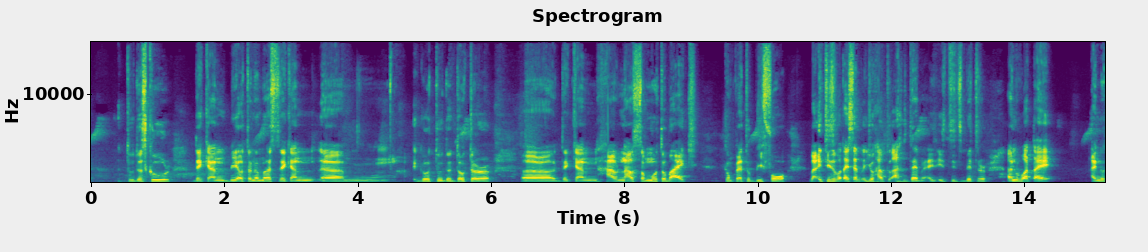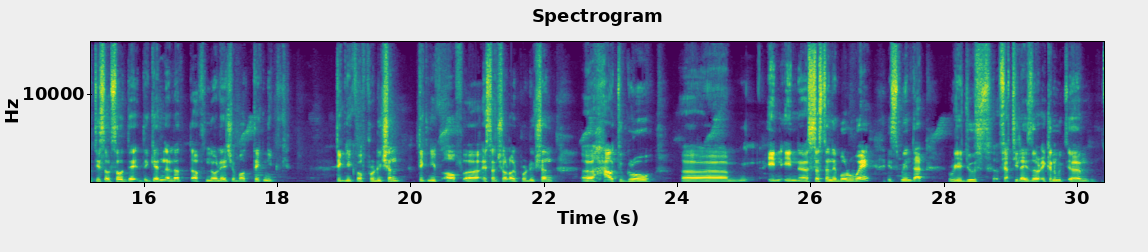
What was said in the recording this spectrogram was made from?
to the school, they can be autonomous, they can um, go to the doctor, uh, they can have now some motorbike compared to before. But it is what I said, you have to ask them, it, it's better. And what I I noticed also they, they gain a lot of knowledge about technique, technique of production, technique of uh, essential oil production, uh, how to grow um, in, in a sustainable way. It means that reduce fertilizer, economic, um,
